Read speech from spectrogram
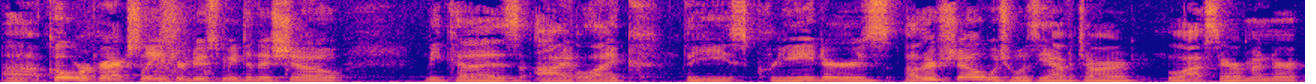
Uh, a coworker actually introduced me to this show because I like these creators' other show, which was the Avatar: The Last Airbender.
